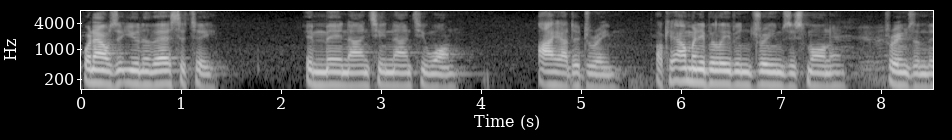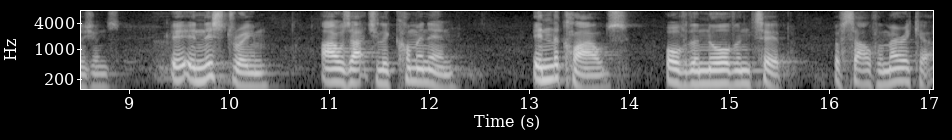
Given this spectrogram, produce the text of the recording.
When I was at university in May 1991, I had a dream. Okay, how many believe in dreams this morning? dreams and visions. In this dream, I was actually coming in in the clouds over the northern tip of South America,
